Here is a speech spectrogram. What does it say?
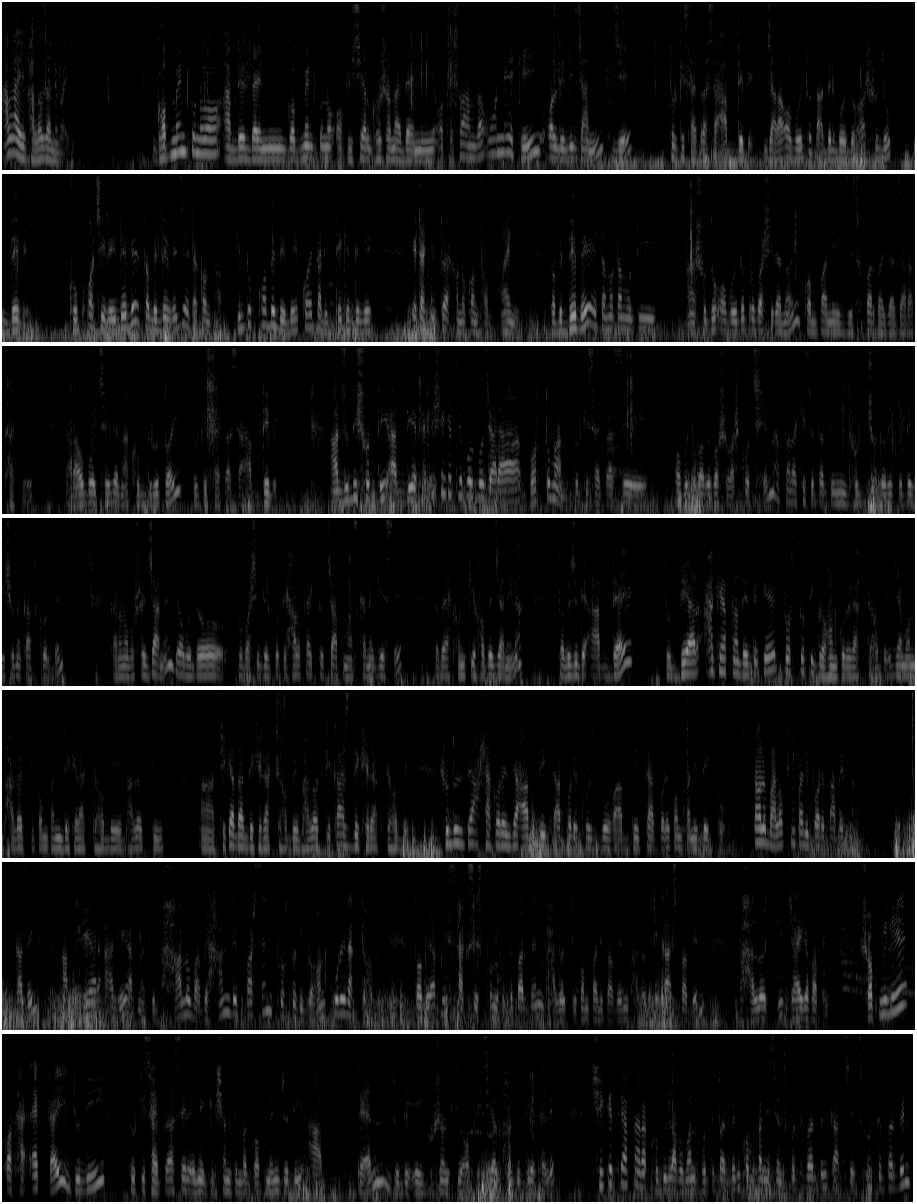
আল্লাহ ভালো জানে ভাই। গভর্নমেন্ট কোনো আপডেট দেয়নি গভর্নমেন্ট কোনো অফিসিয়াল ঘোষণা দেয়নি, অথচ আমরা অনেকেই অলরেডি জানি যে তুর্কি সাইপ্রাসে আপ দেবে। যারা অবৈধ, তাদের বৈধ হওয়ার সুযোগ দেবে। খুব অচিরেই দেবে, তবে দেবে যে এটা কনফার্ম কিন্তু কবে দেবে, কয় তারিখ থেকে দেবে, এটা কিন্তু এখনও কনফার্ম হয়নি। তবে দেবে এটা মোটামুটি শুধু অবৈধ প্রবাসীরা নয়, কোম্পানির যে সুপারভাইজার যারা থাকে তারাও বলছে যে, না, খুব দ্রুতই তুর্কি সাইপ্রাসে আপ দেবে। আর যদি সত্যি আপ দিয়ে ফেলে, সেক্ষেত্রে বলব যারা বর্তমান তুর্কি সাইপ্রাসে অবৈধভাবে বসবাস করছেন, আপনারা কিছুটা দিন ধৈর্য ধরে দেখে শুনে কাজ করবেন। কারণ অবশ্যই জানেন যে, অবৈধ প্রবাসীদের প্রতি হালকা একটু চাপ মাঝখানে গেছে। তবে এখন কি হবে জানি না। তবে যদি আপ দেয়, তো দেওয়ার আগে আপনাদেরকে প্রস্তুতি গ্রহণ করে রাখতে হবে। যেমন ভালো একটি কোম্পানি দেখে রাখতে হবে, ভালো একটি ঠিকাদার দেখে রাখতে হবে, ভালো একটি কাজ দেখে রাখতে হবে। শুধু যদি আশা করেন যে আপ দিক তারপরে খুঁজবো, আপ দিক তারপরে কোম্পানি দেখব, তাহলে ভালো কোম্পানি পরে পাবেন না। কাজেই আপ দেওয়ার আগে আপনাকে ভালোভাবে হান্ড্রেড পারসেন্ট প্রস্তুতি গ্রহণ করে রাখতে হবে। তবে আপনি সাকসেসফুল হতে পারবেন, ভালো একটি কোম্পানি পাবেন, ভালো একটি কাজ পাবেন, ভালো একটি জায়গা পাবেন। সব মিলিয়ে কথা একটাই, যদি তুর্কি সাইপ্রাসের ইমিগ্রেশন কিংবা গভর্নমেন্ট যদি আপ দেন যদি এই ঘোষণাটি অফিসিয়ালভাবে দিয়ে ফেলে, সেক্ষেত্রে আপনারা খুবই লাভবান হতে পারবেন কোম্পানি চেঞ্জ করতে পারবেন, কাজ চেঞ্জ করতে পারবেন।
